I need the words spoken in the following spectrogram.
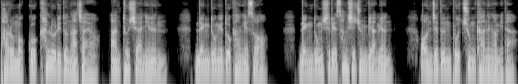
바로 먹고 칼로리도 낮아요. 안토시아닌은 냉동에도 강해서 냉동실에 상시 준비하면 언제든 보충 가능합니다.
